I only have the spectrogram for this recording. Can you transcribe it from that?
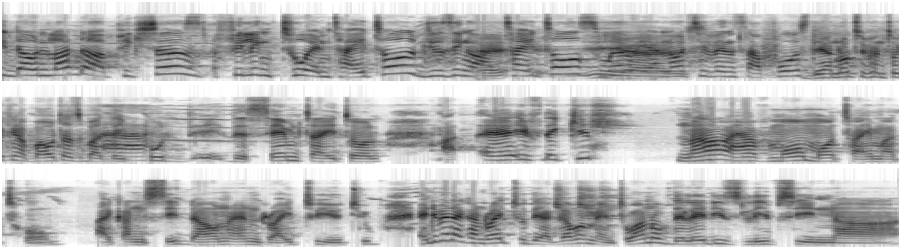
download our pictures feeling too entitled using our uh, titles where we are not even supposed they to. are not even talking about us but uh, they ah. put the, the same title uh, if they keep now i have more more time at home I can sit down and write to YouTube, and even I can write to their government. One of the ladies lives in uh,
